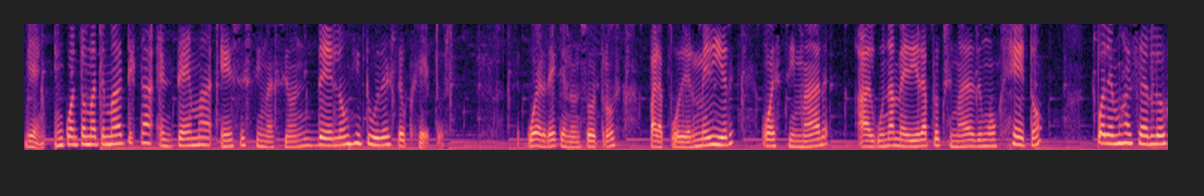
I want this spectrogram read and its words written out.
Bien, en cuanto a matemática, el tema es estimación de longitudes de objetos. Recuerde que nosotros, para poder medir o estimar alguna medida aproximada de un objeto, podemos hacerlo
